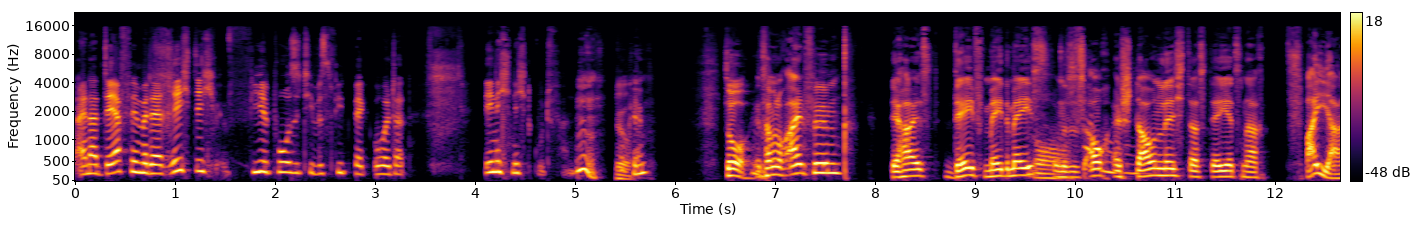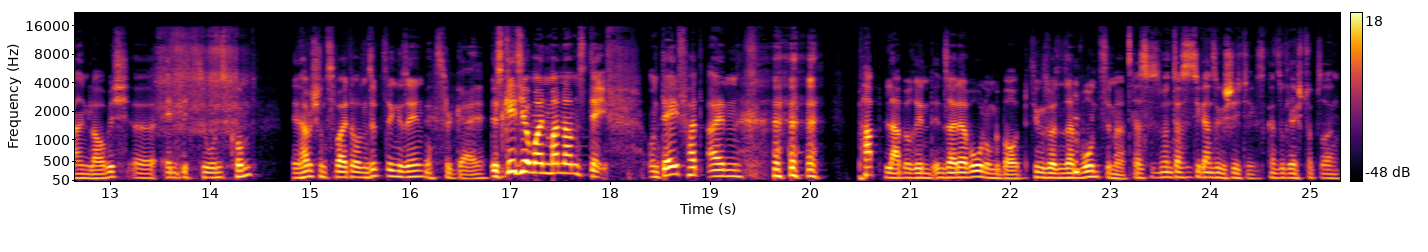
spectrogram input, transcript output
einer der Filme, der richtig viel positives Feedback geholt hat, den ich nicht gut fand. Hm, okay. So, jetzt haben wir noch einen Film, der heißt Dave Made a Maze. Oh. Und es ist auch erstaunlich, dass der jetzt nach zwei Jahren, glaube ich, äh, endlich zu uns kommt. Den habe ich schon 2017 gesehen. Das ist so geil. Es geht hier um einen Mann namens Dave. Und Dave hat ein Papplabyrinth in seiner Wohnung gebaut, beziehungsweise in seinem Wohnzimmer. Das ist, und das ist die ganze Geschichte. Das kannst du gleich Stopp sagen.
